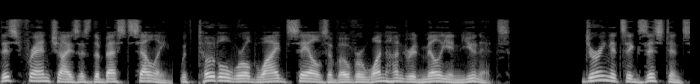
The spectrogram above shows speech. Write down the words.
this franchise is the best selling, with total worldwide sales of over 100 million units. During its existence,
